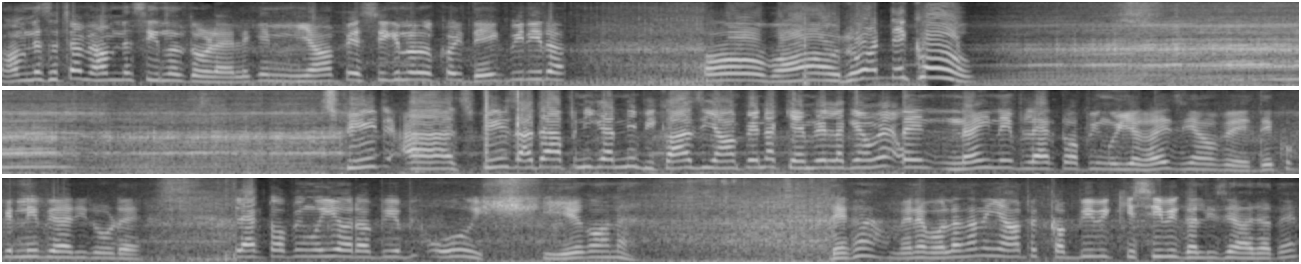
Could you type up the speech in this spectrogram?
हमने सोचा, हमने सिग्नल तोड़ा है, लेकिन यहाँ पे सिग्नल कोई देख भी नहीं रहा। ओ वाह रोड देखो। स्पीड स्पीड ज़्यादा अपनी करनी बिकॉज़ यहाँ पे ना कैमरे लगे हुए हैं। नई नई ब्लैक टॉपिंग हुई है गाइस यहाँ पे। देखो कितनी प्यारी रोड है। ब्लैक टॉपिंग हुई है और अभी अभी, ओश, ये कौन है? देखा? मैंने बोला था ना, यहाँ पे कभी भी किसी भी गली से आ जाते हैं।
